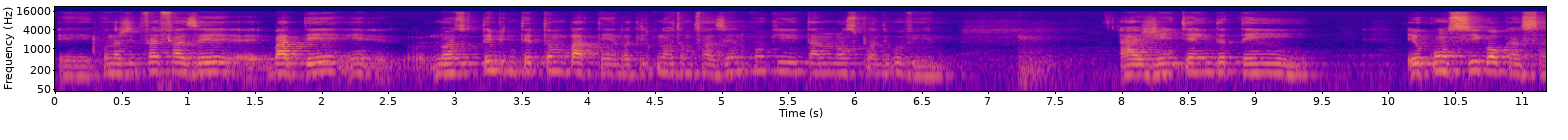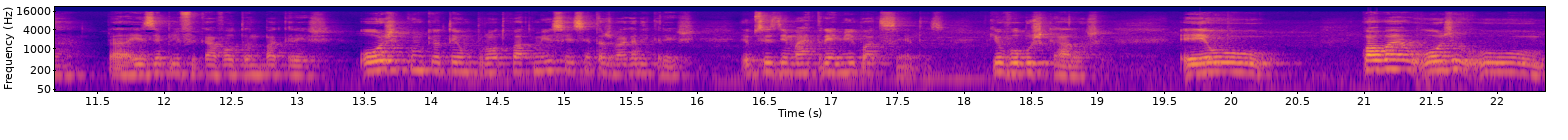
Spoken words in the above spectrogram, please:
É, quando a gente vai fazer, é, bater, é, nós o tempo inteiro estamos batendo aquilo que nós estamos fazendo com o que está no nosso plano de governo. A gente ainda tem, eu consigo alcançar, para exemplificar, voltando para a creche. Hoje, com que eu tenho pronto, 4.600 vagas de creche. Eu preciso de mais 3.400 que eu vou buscá-las. Eu, qual é hoje o,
